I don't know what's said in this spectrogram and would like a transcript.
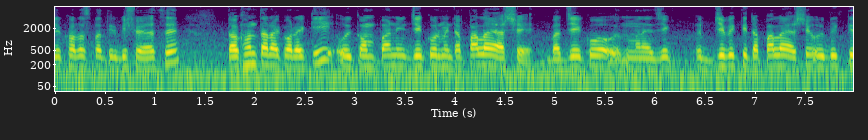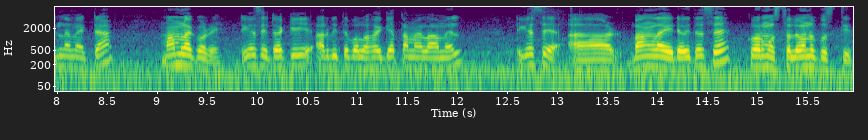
যে খরচপাতির বিষয় আছে, তখন তারা করে কি ওই কোম্পানির যে কর্মীটা পালায় আসে বা যে মানে যে যে ব্যক্তিটা পালায় আসে, ওই ব্যক্তির নামে একটা মামলা করে, ঠিক আছে? এটাকে আরবিতে বলা হয় গেতামেল আমেল। ঠিক আছে? আর বাংলা এটা হইতেছে কর্মস্থলে অনুপস্থিত।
